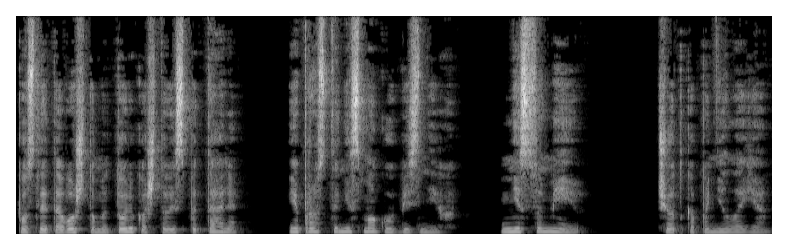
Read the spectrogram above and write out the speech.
После того, что мы только что испытали, я просто не смогу без них. Не сумею, четко поняла я.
